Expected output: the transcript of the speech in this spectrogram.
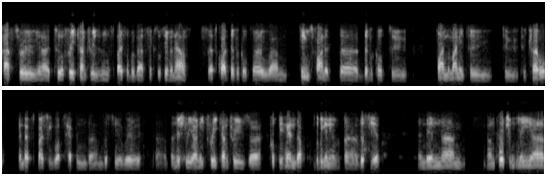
pass through, you know, two or three countries in the space of about six or seven hours. So that's quite difficult. So um, teams find it uh, difficult to find the money to to to travel and that's basically what's happened um, this year, where uh, initially only three countries uh, put their hand up at the beginning of uh, this year, and then um, unfortunately uh,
